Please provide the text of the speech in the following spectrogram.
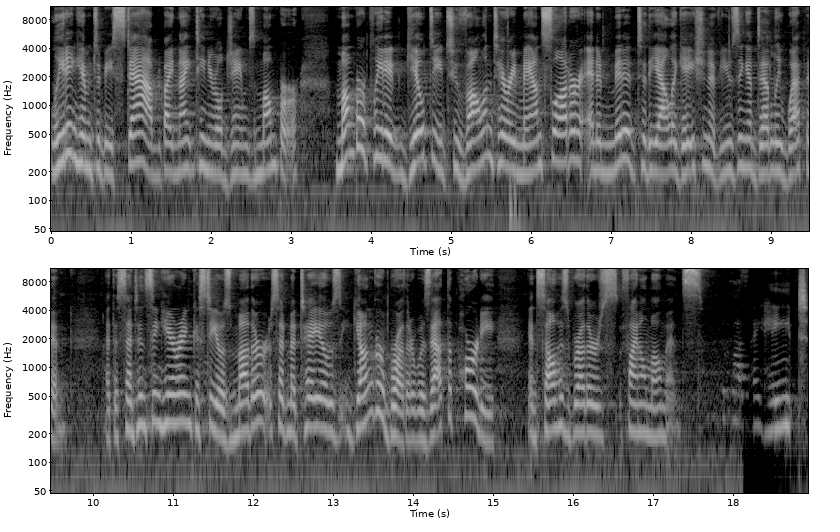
leading him to be stabbed by 19 year old James Mumper. Mumper pleaded guilty to voluntary manslaughter and admitted to the allegation of using a deadly weapon. At the sentencing hearing, Castillo's mother said Mateo's younger brother was at the party and saw his brother's final moments. I hate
